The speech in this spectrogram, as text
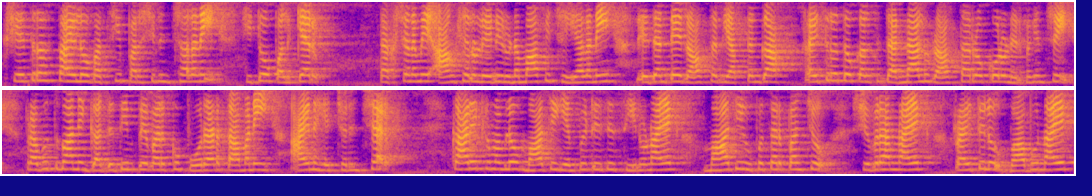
క్షేత్రస్థాయిలో వచ్చి పరిశీలించాలని హితో పలికారు. తక్షణమే ఆంక్షలు లేని రుణమాఫీ చేయాలని లేదంటే రాష్ట్ర వ్యాప్తంగా రైతులతో కలిసి ధర్నాలు రాస్తారోకోలు నిర్వహించి ప్రభుత్వాన్ని గద్దె దింపే వరకు పోరాడతామని ఆయన హెచ్చరించారు. కార్యక్రమంలో మాజీ ఎంపీటీసీ సీను నాయక్ మాజీ ఉప సర్పంచ్ శివరాం నాయక్ రైతులు బాబు నాయక్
